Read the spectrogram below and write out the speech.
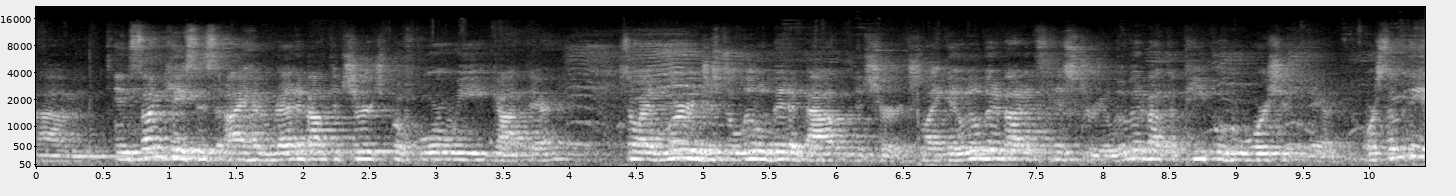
Um, in some cases, I had read about the church before we got there. So I learned just a little bit about the church, like a little bit about its history, a little bit about the people who worship there, or some of the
